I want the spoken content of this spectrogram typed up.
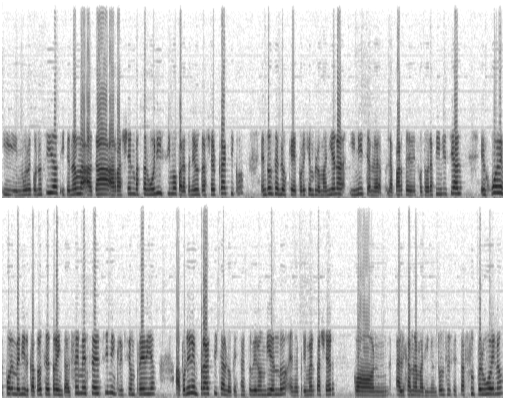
y muy reconocidas y tenerla acá a Rayen va a estar buenísimo para tener un taller práctico. Entonces los que, por ejemplo, mañana inician la, parte de fotografía inicial, el jueves pueden venir 14.30 al CMC sin inscripción previa a poner en práctica lo que ya estuvieron viendo en el primer taller con Alejandra Marino. Entonces está súper bueno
